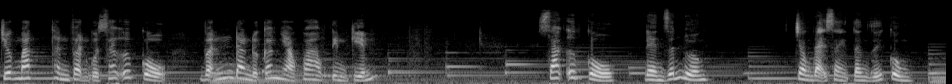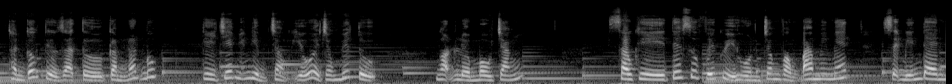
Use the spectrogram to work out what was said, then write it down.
Trước mắt, thân phận của xác ướp cổ vẫn đang được các nhà khoa học tìm kiếm. Xác ướp cổ, đèn dẫn đường. Trong đại sảnh tầng dưới cùng, thần cốc tiểu dạ tử cầm notebook, ghi chép những điểm trọng yếu ở trong huyết tự. Ngọn lửa màu trắng. Sau khi tiếp xúc với quỷ hồn trong vòng 30 mét sẽ biến đen,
